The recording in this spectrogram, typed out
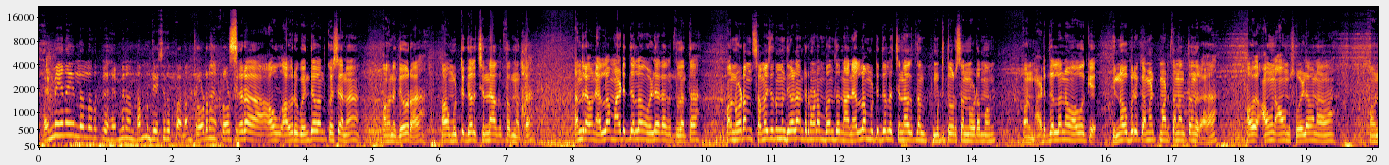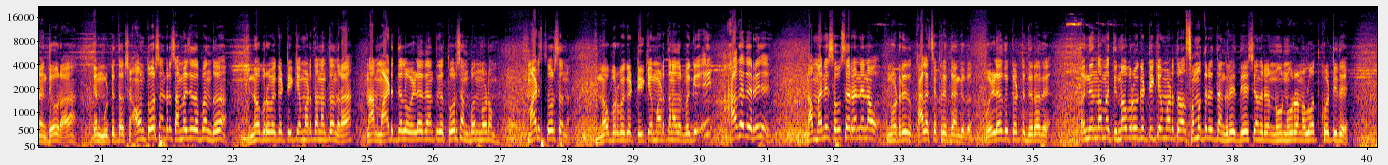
ಹೆಮ್ಮೆ ಇಲ್ಲ ಅದಕ್ಕೆ, ಹೆಮ್ಮೆನ ನಮ್ಮ ದೇಶದಪ್ಪ, ನಮ್ಮ ಪ್ರೌಢನೇ ಪ್ರೌಢ ಸರ, ಅವು ಅವ್ರಿಗೆ ಒಂದೇ ಒಂದು ಕ್ವಶನ್ ಅವನ ದೇವ್ರ, ಅವ ಮುಟ್ಟಿದ್ದೆಲ್ಲ ಚಿನ್ನ ಆಗುತ್ತದಂತ? ಅಂದರೆ ಅವನ್ನೆಲ್ಲ ಮಾಡಿದ್ದೆಲ್ಲ ಒಳ್ಳೇದಾಗುತ್ತದಂತ? ಅವ್ನು ನೋಡಮ್ಮ ಸಮಾಜದ ಮುಂದೆ ಹೇಳಂದ್ರೆ ನೋಡಮ್ಮ ಬಂದು ನಾನೆಲ್ಲ ಮುಟ್ಟಿದ್ದೆಲ್ಲ ಚೆನ್ನಾಗುತ್ತೆ ಅಂತ ಮುಟ್ಟಿ ತೋರ್ಸನ್ ನೋಡಮ್ಮ ಅವ್ನು. ಅವ್ನು ಮಾಡಿದ್ದೆಲ್ಲ ನಾವು ಓಕೆ ಇನ್ನೊಬ್ರಿಗೆ ಕಮೆಂಟ್ ಮಾಡ್ತಾನಂತಂದ್ರೆ, ಅವ ಅವ್ನು ಅವ್ನು ಒಳ್ಳೆಯವನ, ಅವನೇನು ದೇವ್ರ? ಏನು ಮುಟ್ಟಿದ ತಕ್ಷಣ ಅವ್ನು ತೋರ್ಸನ್ರಿ ಸಮಾಜದ ಬಂದು ಇನ್ನೊಬ್ಬರ ಬಗ್ಗೆ ಟೀಕೆ ಮಾಡ್ತಾನಂತಂದ್ರೆ ನಾನು ಮಾಡಿದ್ದೆಲ್ಲ ಒಳ್ಳೇದೇ ಅಂತ ತೋರ್ಸನ್ ಬಂದು ನೋಡಮ್ಮ ಮಾಡಿಸಿ ತೋರ್ಸನ್. ಇನ್ನೊಬ್ಬರ ಬಗ್ಗೆ ಟೀಕೆ ಮಾಡ್ತಾನೆ ಅದ್ರ ಬಗ್ಗೆ ಆಗದೆ ರೀ. ನಮ್ಮ ಮನೆ ಸಂಸಾರನೇ ನಾವು, ನೋಡ್ರಿ ಇದು ಕಾಲಚಕ್ರ ಇದ್ದಂಗೆ ಇದು. ಒಳ್ಳೇದು ಕೆಟ್ಟದಿರೋದೇ ಅಂದಿಂದ ಮತ್ತೆ ಇನ್ನೊಬ್ಬರ ಬಗ್ಗೆ ಟೀಕೆ ಮಾಡ್ತಾನೆ ಸಮುದ್ರ ಇದ್ದಂಗೆ ರೀ. ದೇಶ ಅಂದರೆ ನೂರು ನೂರ ನಲ್ವತ್ತು ಕೋಟಿ ಇದೆ.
